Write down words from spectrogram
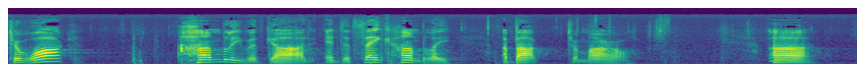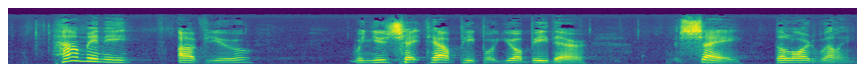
to walk humbly with God and to think humbly about tomorrow. Uh, how many of you, when you say, tell people you'll be there, say, the Lord willing?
